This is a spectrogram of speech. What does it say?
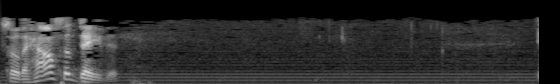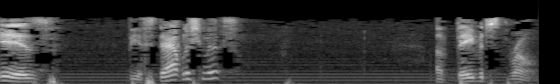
So the house of David is the establishment of David's throne.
